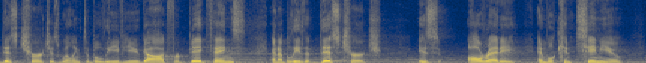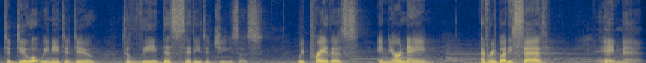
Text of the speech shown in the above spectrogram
this church is willing to believe you, God, for big things. And I believe that this church is already and will continue to do what we need to do to lead this city to Jesus. We pray this in your name. Everybody said, Amen. Amen.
